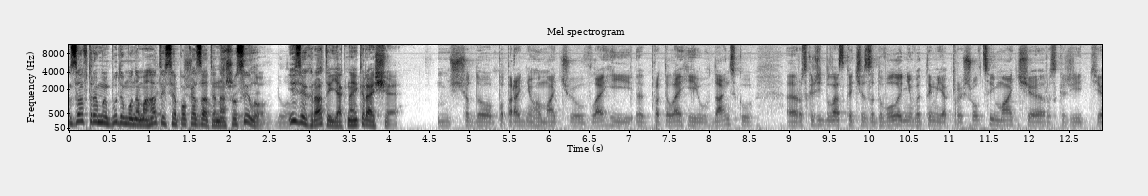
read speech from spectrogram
Завтра ми будемо намагатися показати нашу силу і зіграти якнайкраще. Щодо попереднього матчу в Легії е, проти Легії у Гданську. Е, Розкажіть, будь ласка, чи задоволені ви тим, як пройшов цей матч? Е, Розкажіть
